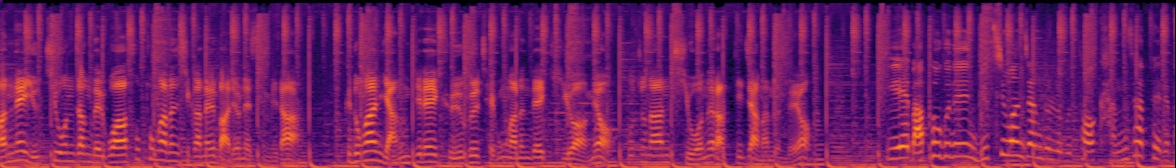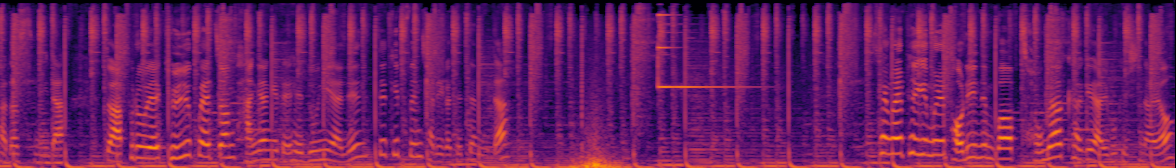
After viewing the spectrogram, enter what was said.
관내 유치원장들과 소통하는 시간을 마련했습니다. 그동안 양질의 교육을 제공하는 데 기여하며 꾸준한 지원을 아끼지 않았는데요. 이에 마포구는 유치원장들로부터 감사패를 받았습니다. 또 앞으로의 교육 발전 방향에 대해 논의하는 뜻깊은 자리가 됐답니다. 생활 폐기물 버리는 법 정확하게 알고 계시나요?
